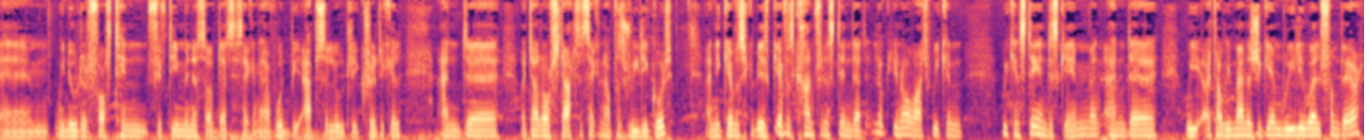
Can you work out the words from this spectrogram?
um, we knew that the first 10 15 minutes of that second half would be absolutely critical, and uh, I thought our start to the second half was really good, and it gave us it gave us confidence in that. Look, you know what, we can we can stay in this game, and, and uh, we I thought we managed the game really well from there.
